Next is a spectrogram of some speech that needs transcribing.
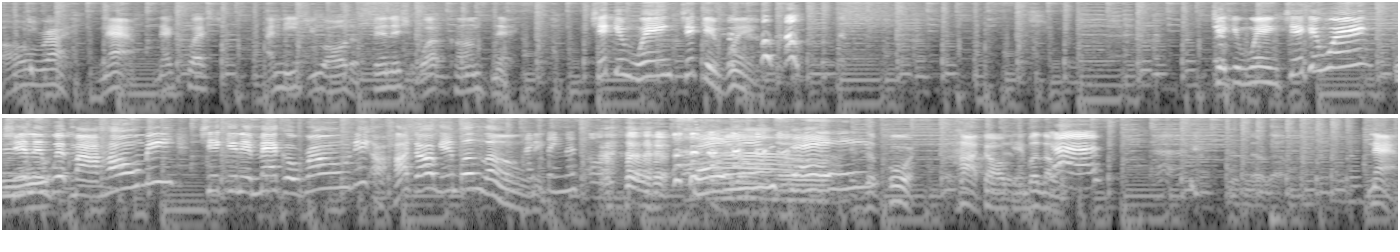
All right. Now, next question. I need you all to finish what comes next. Chicken wing, chicken wing. Chicken wing, chicken wing. Chilling with my homie. Chicken and macaroni, a hot dog and bologna. I bologna? sing this all the time. Same, same. Support hot dog and bologna. Yes. Didn't know that one. Now,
